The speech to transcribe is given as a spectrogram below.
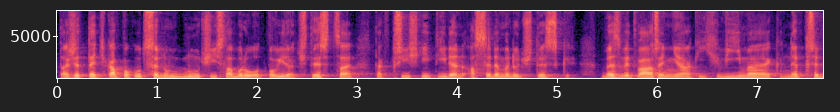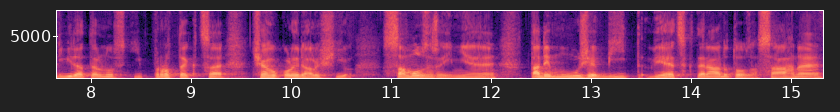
takže teďka pokud sedm dnů čísla budou odpovídat čtyřce, tak příští týden asi jdeme do čtyřky. Bez vytváření nějakých výjimek, nepředvídatelností, protekce, čehokoliv dalšího. Samozřejmě tady může být věc, která do toho zasáhne,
